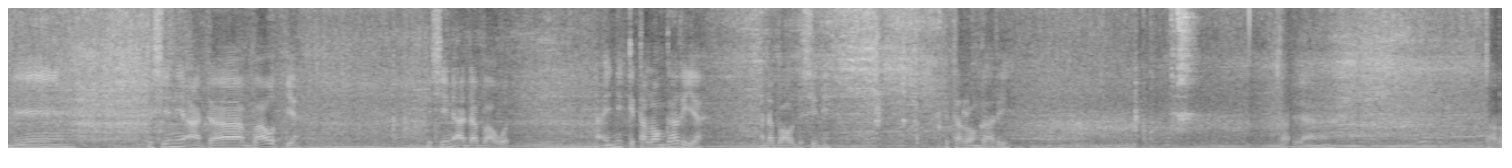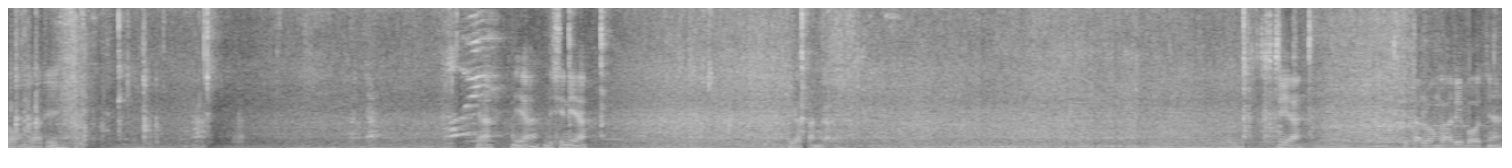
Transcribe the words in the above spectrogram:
Ini di sini ada baut ya. Di sini ada baut. Nah ini kita longgari ya. Ada baut di sini kita longgari. Bentar ya kita longgari. Ya ini ya di sini ya. Kelihatan nggak? Ini ya kita longgari bautnya.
